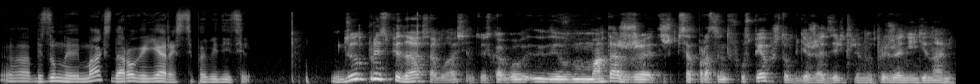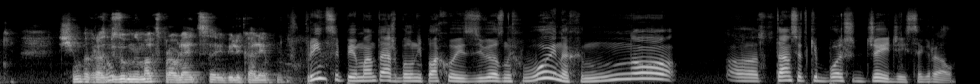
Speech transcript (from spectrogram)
э, Безумный Макс, Дорога ярости, победитель. Да, в принципе, да, согласен. То есть, как бы, монтаж же это же 50% успеха, чтобы держать зрителя в напряжении и динамике. С чем как раз Ну. Безумный Макс справляется великолепно. В принципе, монтаж был неплохой из Звездных войнах, но э, там все-таки больше Джей Джей сыграл.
